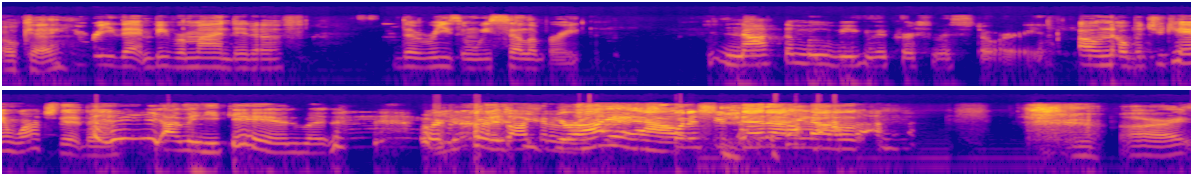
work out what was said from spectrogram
okay. You can read that and be reminded of the reason we celebrate. Not the movie, The Christmas Story. Oh no, but you can watch that though. I mean, you can, but we're You not better talking your about. eye out. Want to shoot that eye out? All right.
